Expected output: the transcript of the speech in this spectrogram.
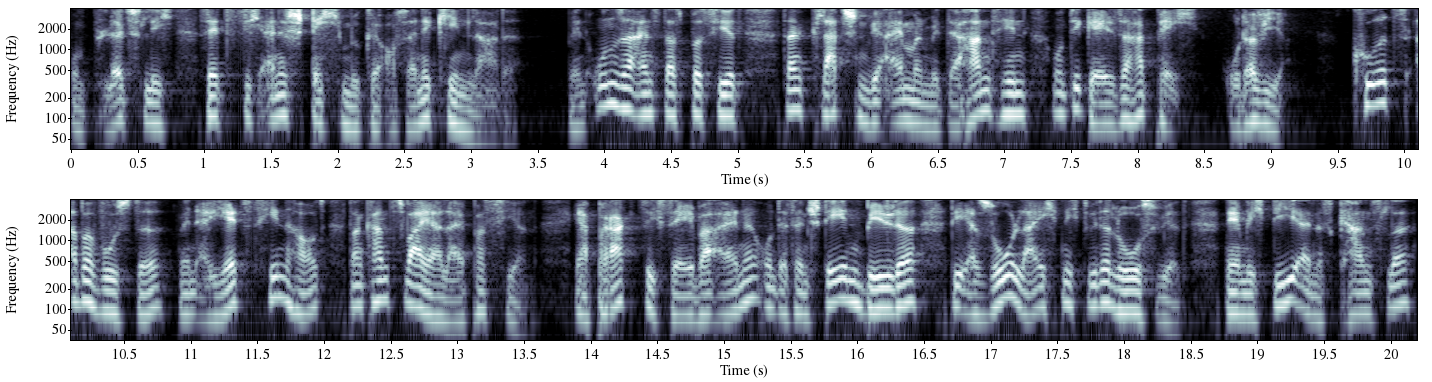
und plötzlich setzt sich eine Stechmücke auf seine Kinnlade. Wenn unser eins das passiert, dann klatschen wir einmal mit der Hand hin und die Gelse hat Pech. Oder wir. Kurz aber wusste, wenn er jetzt hinhaut, dann kann zweierlei passieren. Er brackt sich selber eine und es entstehen Bilder, die er so leicht nicht wieder los wird, nämlich die eines Kanzler,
